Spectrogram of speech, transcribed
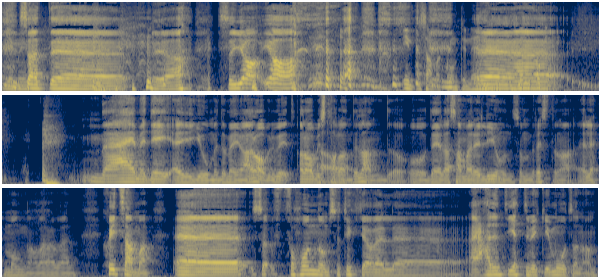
Jimmy. så att, eh, ja. Så jag, jag... Inte samma kontinent. Eh, nej men det är ju, jo men de är ju araber, du vet. Arabiskt-talande land och, och delar samma religion som resten av, eller många av arabvärlden. Skitsamma. Eh, så för honom så tyckte jag väl, eh, jag hade inte jättemycket emot honom.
